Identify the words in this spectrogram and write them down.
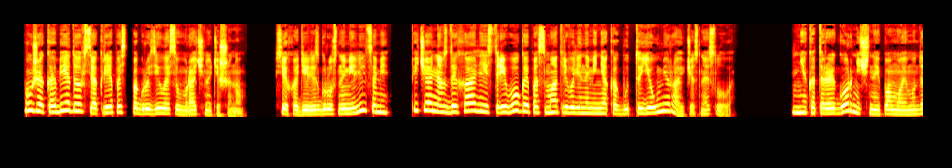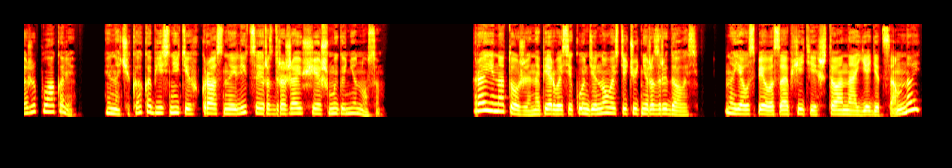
Уже к обеду вся крепость погрузилась в мрачную тишину. Все ходили с грустными лицами, печально вздыхали и с тревогой посматривали на меня, как будто я умираю, честное слово. Некоторые горничные, по-моему, даже плакали. Иначе как объяснить их красные лица и раздражающее шмыганье носом? Раина тоже на первой секунде новости чуть не разрыдалась, но я успела сообщить ей, что она едет со мной,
